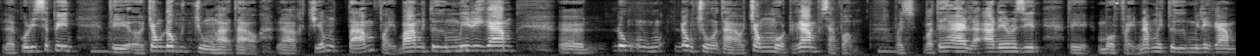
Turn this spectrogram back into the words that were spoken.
là cordycepin ừ. thì ở trong đông trùng hạ thảo là chiếm 8,34 mg ờ, đông đông trùng hạ thảo trong một gam sản phẩm ừ. và và thứ hai là adenosine thì 1,54 mg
